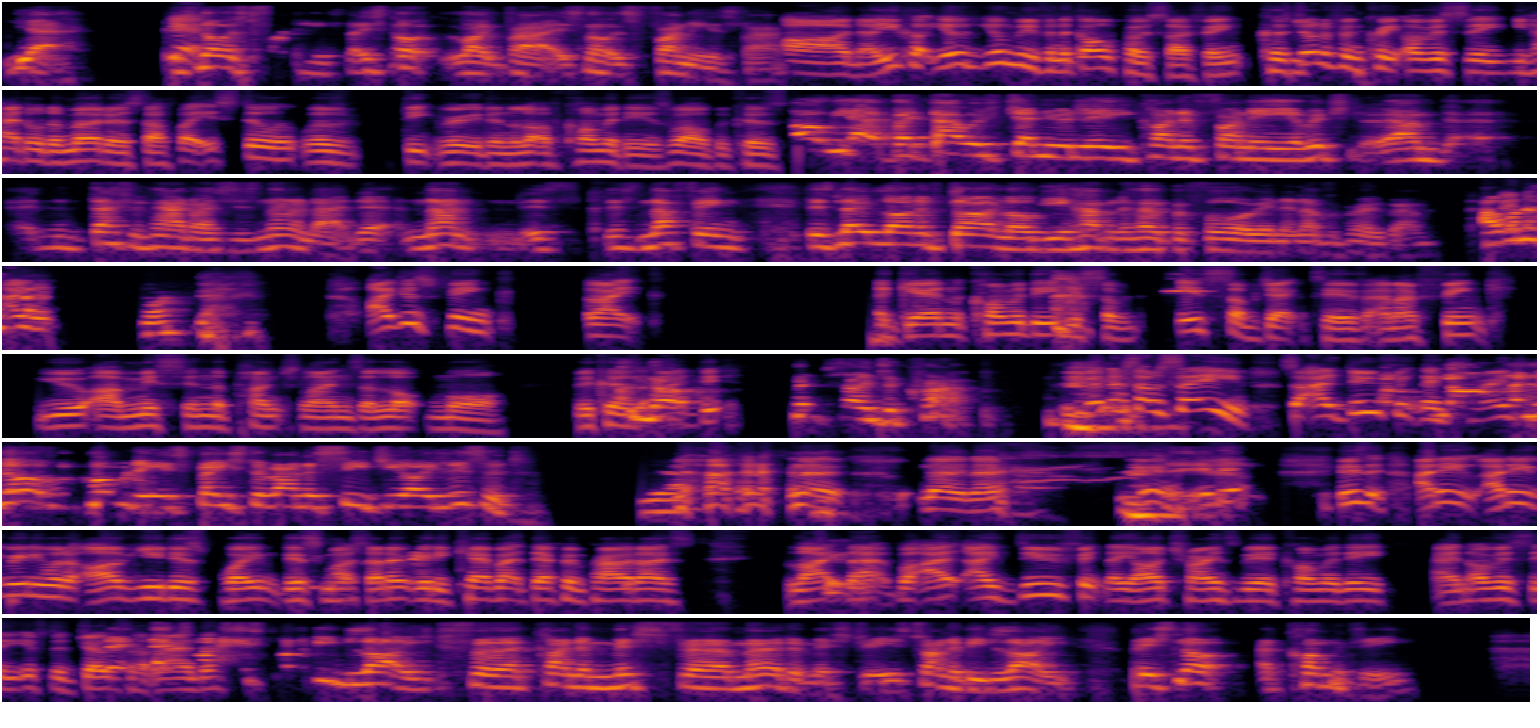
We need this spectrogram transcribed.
Yeah. It's not as funny as It's not like that. It's not as funny as that. Oh no, you got you're you're moving the goalposts. I think because Jonathan Creek, obviously, you had all the murder and stuff, but it still was deep rooted in a lot of comedy as well. Because oh yeah, but that was genuinely kind of funny. Originally, um, Death in Paradise is none of that. None. There's, there's nothing. There's no line of dialogue you haven't heard before in another program. I want to say. I just think, like, again, comedy is sub- is subjective, and I think you are missing the punchlines a lot more because not, di- punchlines are crap. No, that's what I'm saying. So I do think they're a trying. A lot of the comedy is based around a CGI lizard. Yeah. no, no, no, no. this, I didn't I didn't really want to argue this point this much. I don't really care about Death in Paradise like that, but I, I do think they are trying to be a comedy. And obviously, if the jokes are landed, it's trying to be light for a kind of miss for a murder mystery. It's trying to be light, but it's not a comedy.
